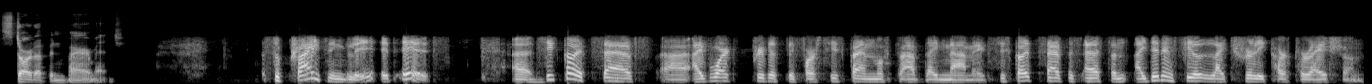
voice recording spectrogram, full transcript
startup environment? Surprisingly, it is. Uh, mm-hmm. Cisco itself, uh, I've worked previously for Cisco and moved to AppDynamics. Cisco itself is also, I didn't feel like really corporation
